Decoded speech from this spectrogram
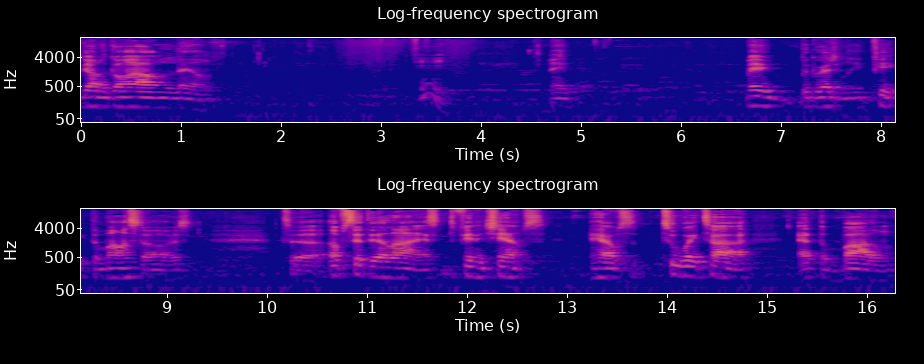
gonna go out on a limb Hmm. and maybe begrudgingly pick the Monstars to upset the Alliance, defending champs, and have a two-way tie at the bottom.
